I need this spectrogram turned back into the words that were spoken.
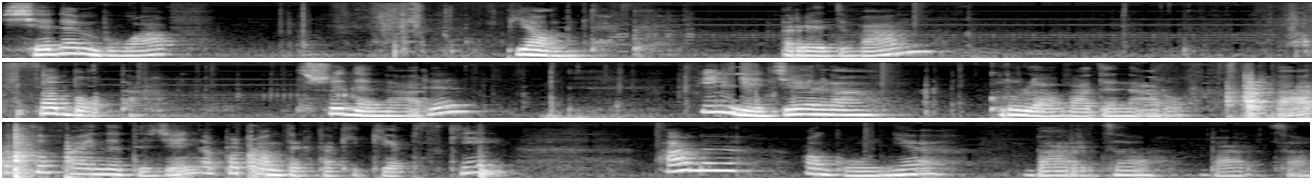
Siedem buław. Piątek. Rydwan. Sobota. Trzy denary. I niedziela. Królowa denarów. Bardzo fajny tydzień. Na początek taki kiepski, ale ogólnie bardzo, bardzo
